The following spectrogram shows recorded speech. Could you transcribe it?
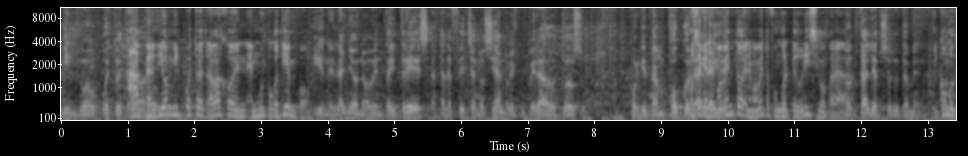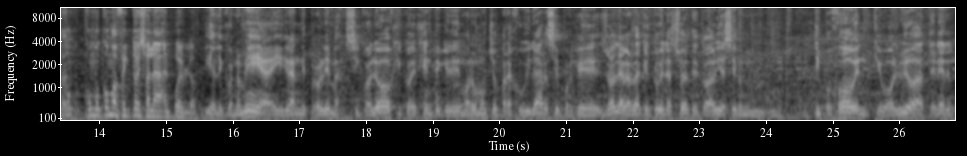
mil nuevos puestos de trabajo. Ah, perdió mil puestos de trabajo en, en muy poco tiempo. Y en el año 93 hasta la fecha no se han recuperado todos porque tampoco... O sea que en el, momento, en el momento fue un golpe durísimo para... Total y absolutamente. ¿Y cómo, cómo, cómo, afectó eso al pueblo? Y a la economía, hay grandes problemas psicológicos, de gente que demoró mucho para jubilarse, porque yo la verdad que tuve la suerte de todavía ser un tipo joven que volvió a tener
